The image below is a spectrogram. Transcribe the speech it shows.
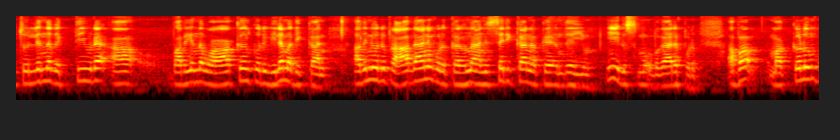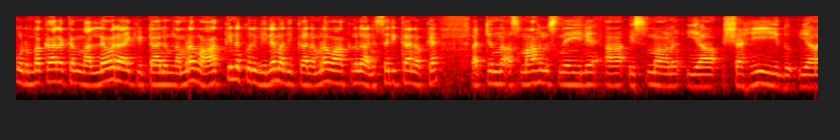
ഈ ചൊല്ലുന്ന വ്യക്തിയുടെ ആ പറയുന്ന വാക്കുകൾക്കൊരു വില മതിക്കാൻ അതിനൊരു പ്രാധാന്യം കൊടുക്കാൻ ഒന്ന് അനുസരിക്കാനൊക്കെ എന്ത് ചെയ്യും? ഈ ഇരുസ്മ ഉപകാരപ്പെടും. അപ്പോൾ മക്കളും കുടുംബക്കാരൊക്കെ നല്ലവരായി കിട്ടാനും നമ്മുടെ വാക്കിനൊക്കെ ഒരു വില മതിക്കാൻ നമ്മുടെ വാക്കുകൾ അനുസരിക്കാനൊക്കെ പറ്റുന്ന അസ്മാഹുൽ ഹുസ്നയിലെ ആ ഇസ്മാണ് യാ ഷഹീദു യാ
